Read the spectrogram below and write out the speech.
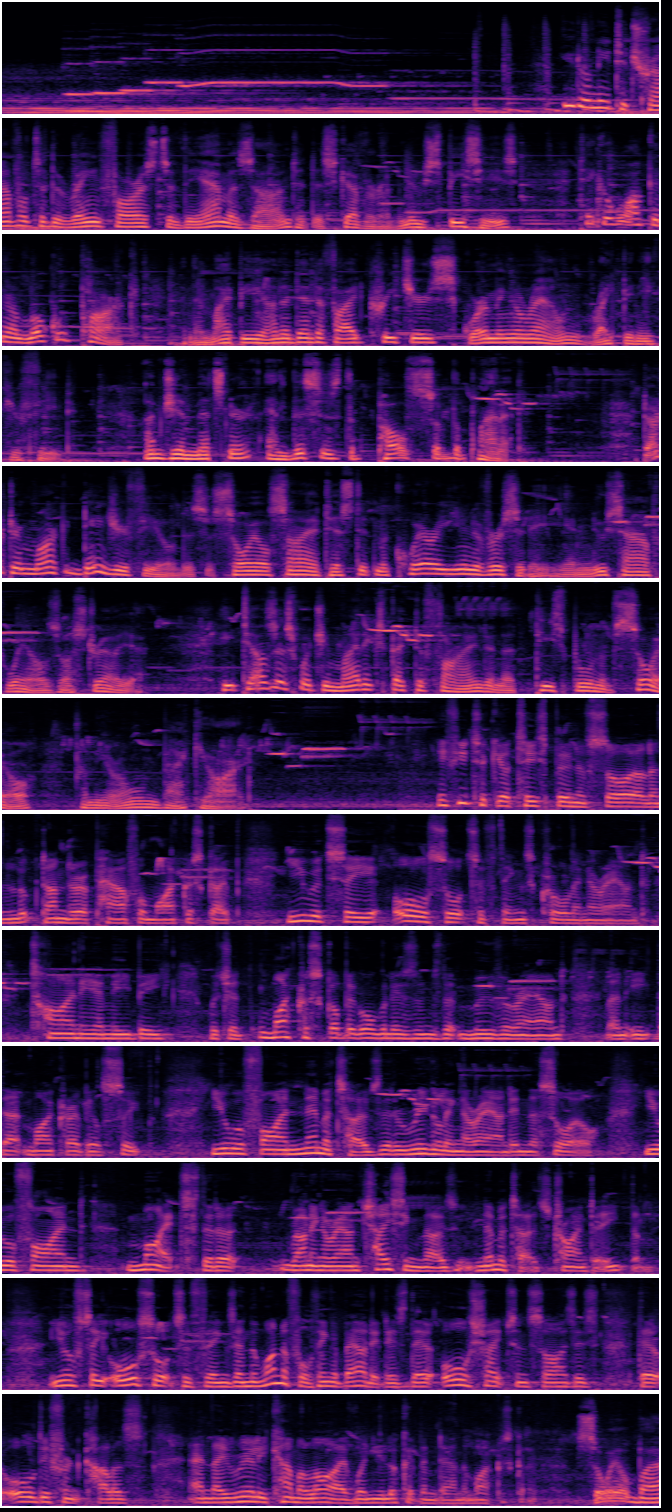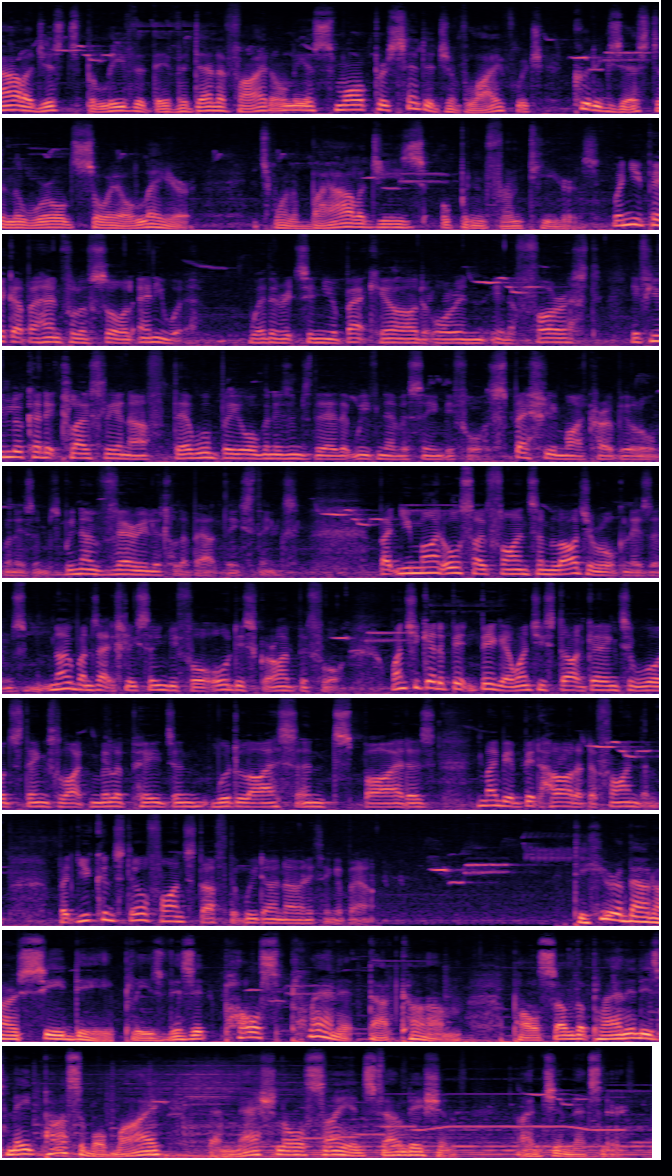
You don't need to travel to the rainforests of the Amazon to discover a new species. Take a walk in a local park, and there might be unidentified creatures squirming around right beneath your feet. I'm Jim Metzner, and this is the Pulse of the Planet. Dr. Mark Dangerfield is a soil scientist at Macquarie University in New South Wales, Australia. He tells us what you might expect to find in a teaspoon of soil from your own backyard. If you took your teaspoon of soil and looked under a powerful microscope, you would see all sorts of things crawling around. Tiny amoebae, which are microscopic organisms that move around and eat that microbial soup. You will find nematodes that are wriggling around in the soil. You will find mites that are running around chasing those nematodes, trying to eat them. You'll see all sorts of things, and the wonderful thing about it is they're all shapes and sizes, they're all different colours, and they really come alive when you look at them down the microscope. Soil biologists believe that they've identified only a small percentage of life which could exist in the world's soil layer. It's one of biology's open frontiers. When you pick up a handful of soil anywhere, whether it's in your backyard or in, in a forest, if you look at it closely enough, there will be organisms there that we've never seen before, especially microbial organisms. We know very little about these things. But you might also find some larger organisms no one's actually seen before or described before. Once you get a bit bigger, once you start getting towards things like millipedes and woodlice and spiders, it may be a bit harder to find them. But you can still find stuff that we don't know anything about. To hear about our CD, please visit pulseplanet.com. Pulse of the Planet is made possible by the National Science Foundation. I'm Jim Metzner.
